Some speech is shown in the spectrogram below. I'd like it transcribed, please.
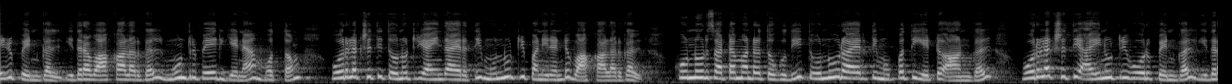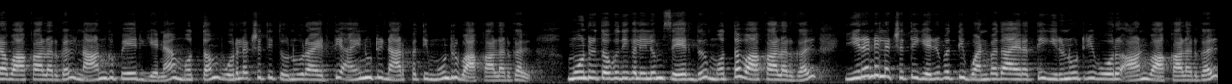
ஏழு பெண்கள். இதர வாக்காளர்கள் மூன்று பேர் என மொத்தம் ஒரு லட்சத்தி தொன்னூற்றி ஐந்தாயிரத்தி முன்னூற்றி பன்னிரெண்டு வாக்காளர்கள். குன்னூர் சட்டமன்ற தொகுதி தொண்ணூறாயிரத்தி முப்பத்தி எட்டு ஆண்கள் ஒரு லட்சத்தி ஐநூற்றி ஒரு பெண்கள் இதர வாக்காளர்கள் நான்கு பேர் என மொத்தம் ஒரு லட்சத்தி தொண்ணூறாயிரத்தி ஐநூற்றி நாற்பத்தி மூன்று வாக்காளர்கள். மூன்று தொகுதிகளிலும் சேர்ந்து மொத்த வாக்காளர்கள் இரண்டு லட்சத்தி எழுபத்தி ஒன்பதாயிரத்தி இருநூற்றி ஒரு ஆண் வாக்காளர்கள்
